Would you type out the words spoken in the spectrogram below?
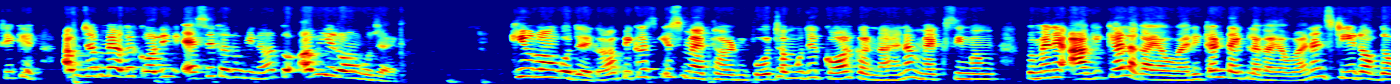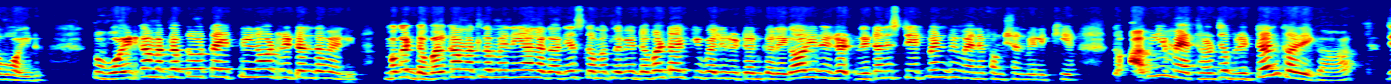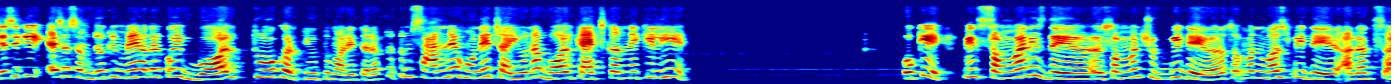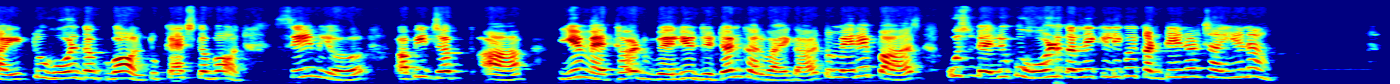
ठीक है? अब जब मैं अगर कॉलिंग ऐसे करूँगी ना तो अब ये रॉन्ग हो जाएगा। क्यों रॉन्ग हो जाएगा? बिकॉज़ इस मेथड को जब मुझे कॉल करना है ना मैक्सिमम तो मैंने आगे क्या लगाया हुआ है? रिटर्न टाइप लगाया हुआ है ना इंस्टीड ऑफ़ द वॉइड तो वॉइड का मतलब तो होता है it will not return the value मगर डबल का मतलब मैंने यहाँ लगा दिया, इसका मतलब ये डबल टाइप की वैल्यू रिटर्न करेगा और ये रिटर्न स्टेटमेंट भी मैंने फ़ंक्शन में लिखी है। तो अब ये मेथड जब रिटर्न करेगा, जैसे कि ऐसा समझो कि मैं अगर कोई बॉल थ्रो करती हूँ तुम्हारी तरफ़ तो तुम सामने होने चाहिए हो ना बॉल कैच करने के लिए। Means someone is there, someone should be there, someone must be there on that side to hold the ball, to catch the ball same year अभी जब आप ये मेथड वैल्यू रिटर्न करवाएगा तो मेरे पास उस वैल्यू को होल्ड करने के लिए कोई कंटेनर चाहिए ना?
